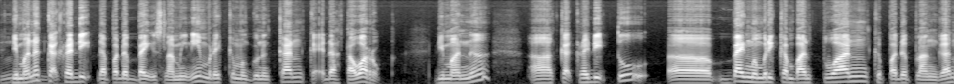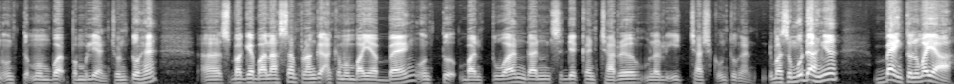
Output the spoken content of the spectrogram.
Di mana kad kredit daripada bank Islamik ni mereka menggunakan kaedah tawaruk. Di mana uh, kad kredit tu uh, bank memberikan bantuan kepada pelanggan untuk membuat pembelian. Contoh eh uh, sebagai balasan pelanggan akan membayar bank untuk bantuan dan sediakan cara melalui charge keuntungan. Bahasa mudahnya bank tolong bayar.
